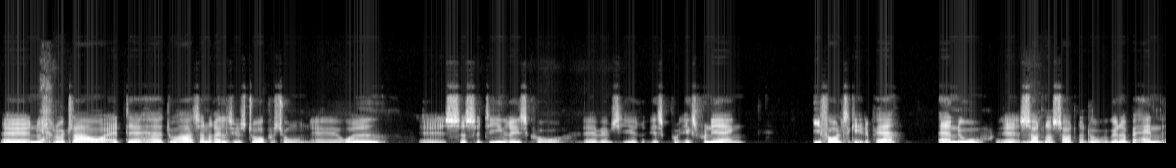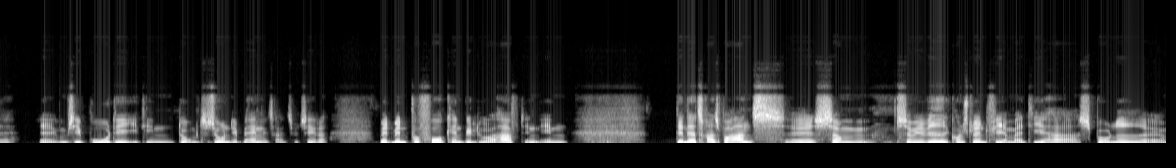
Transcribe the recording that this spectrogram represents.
Øh, nu skal ja. du være klar over, at det her, du har sådan en relativt stor portion øh, røde, øh, så, så din risiko, øh, hvem siger, eksponering i forhold til GDPR, er nu øh, sådan mm. og sådan, når du begynder at behandle, øh, kan man sige, bruge det i din dokumentation, dine behandlingsaktiviteter. Men, men på forkant vil du have haft en, en den der transparens, øh, som, som jeg ved, konsulentfirmaer, de har spundet, øh,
